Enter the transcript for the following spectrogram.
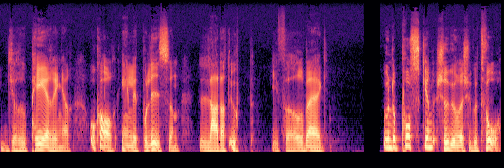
grupperingar och har enligt polisen laddat upp i förväg. Under påsken 2022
